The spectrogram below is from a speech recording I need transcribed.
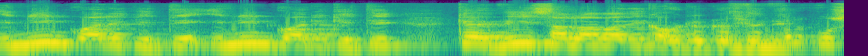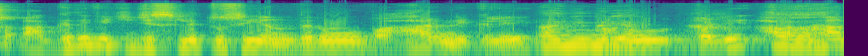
ਇੰਨੀ ਇਨਕੁਆਇਰੀ ਕੀਤੀ ਇੰਨੀ ਇਨਕੁਆਇਰੀ ਕੀਤੀ ਕਿ 20 ਸਾਲਾਂ ਬਾਅਦ ਇੱਕ ਆਰਡਰ ਕਰਦੇ ਨੇ। ਪਰ ਉਸ ਅੱਗ ਦੇ ਵਿੱਚ ਜਿਸਲੇ ਤੁਸੀਂ ਅੰਦਰੋਂ ਬਾਹਰ ਨਿਕਲੇ ਹਾਂਜੀ, ਮੇਰੀ- ਤੁਹਾਡੀ। ਅੱਖਾਂ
